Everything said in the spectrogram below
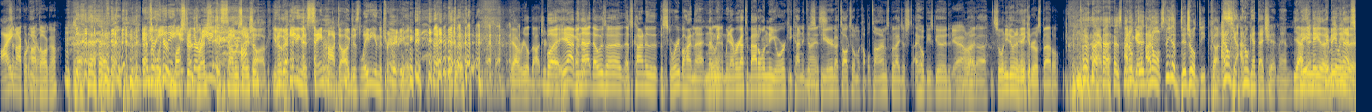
I, an awkward hot know- dog, huh? That's a weird eating- mustard and drenched eating conversation. Hot dog. You know, they're eating the same hot dog, just lady in the tramping it. Yeah, real Dodger. But dog. yeah, I mean that that was uh that's kind of the, the story behind that. And then we, we never got to battle in New York. He kind of Nice. disappeared. I've talked to him a couple times, but I just I hope he's good. Yeah. All but right. uh, so when are you doing a naked roast battle? never. I don't get. dig- I don't. Speaking of digital deep cuts, I don't get. I don't get that shit, man. Yeah, they, me they, neither, They've been me doing that neither. at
